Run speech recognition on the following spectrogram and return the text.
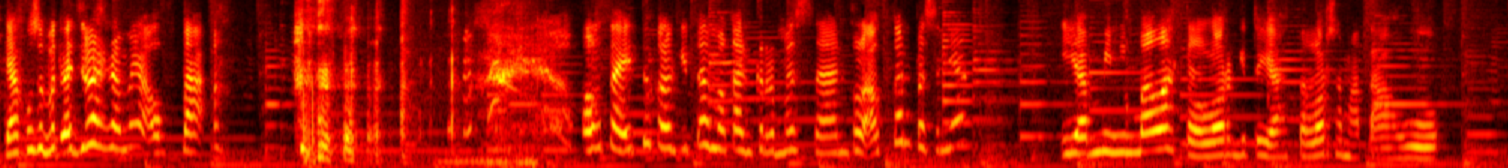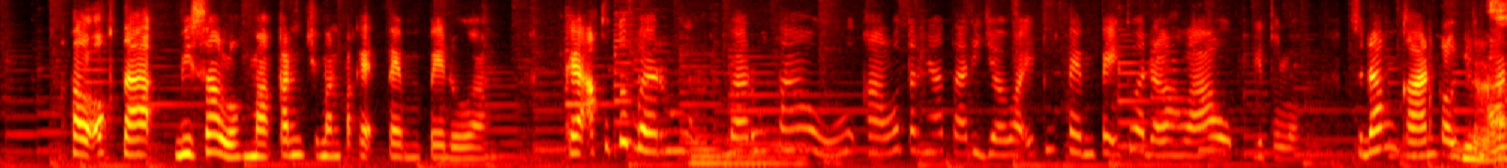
Ya aku sebut aja lah namanya Okta. Okta itu kalau kita makan kermesan, kalau aku kan pesennya ya minimal lah telur gitu ya, telur sama tahu. Kalau Okta bisa loh makan cuman pakai tempe doang. Kayak aku tuh baru Hmm. baru tahu kalau ternyata di Jawa itu tempe itu adalah lauk gitu loh. Sedangkan kalau di Ya. tempat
